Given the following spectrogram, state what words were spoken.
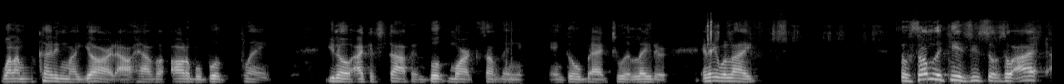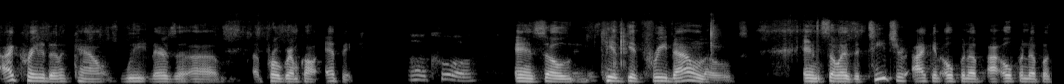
While I'm cutting my yard, I'll have an Audible book playing. You know, I could stop and bookmark something and go back to it later. And they were like, so some of the kids use so so I I created an account. We there's a a, a program called Epic. Oh, cool. And so kids get free downloads. And so as a teacher, I can open up. I opened up a,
